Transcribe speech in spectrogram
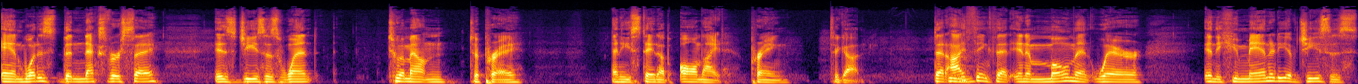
And what does the next verse say? Is Jesus went to a mountain to pray and he stayed up all night praying to God. That I hmm. think that in a moment where in the humanity of Jesus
